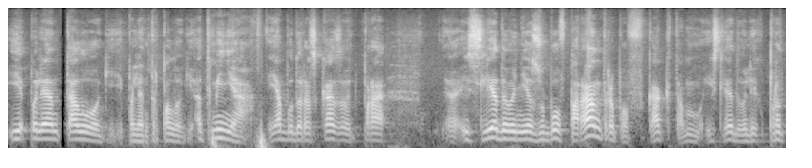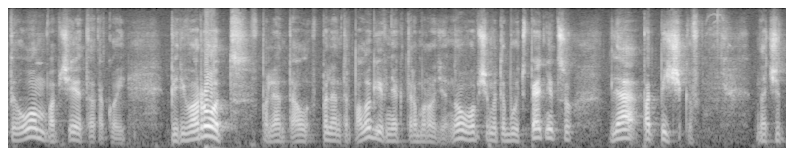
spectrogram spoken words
и палеонтологии, и палеонтропологии от меня. Я буду рассказывать про э, исследование зубов парантропов, как там исследовали их протеом. Вообще это такой переворот в, палеонтропологии в некотором роде. Но, в общем, это будет в пятницу для подписчиков. Значит,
